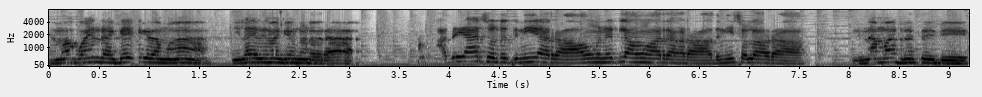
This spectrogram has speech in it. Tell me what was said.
அம்மா குழந்தை கேக்குதாம்மா நீலாம் எதுவுமே கேம் நடவரா அதை யார் சொல்றது? நீ யாரா அவங்க நெட்ல அவங்க ஆடுறாங்கடா. அதை நீ சொல்ல வரா என்னம்மா ட்ரெஸ் இது?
